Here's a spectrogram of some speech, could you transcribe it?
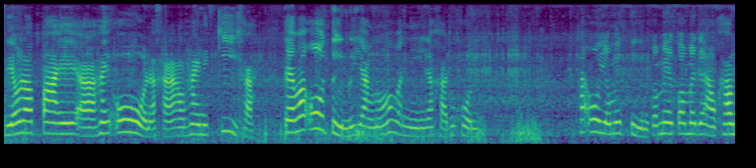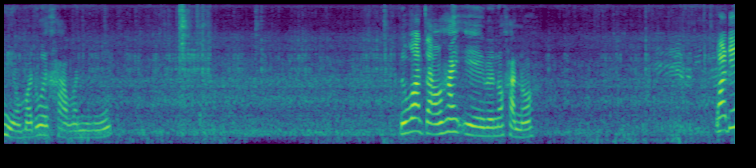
เดี๋ยวเราไปให้โอ้นะคะ เอาให้นิกกี้ค่ะ แต่ว่าโอ้ตื่นหรือยังเนาะวันนี้นะคะ ทุกคน ถ้าโอ้ยังไม่ตื่นก็แม่ก็ไม่ได้เอาข้าวเหนียวมาด้วยค่ะวันนี้ ห รือว่าจะเอาให้เองเลยเนาะค่ะเนาะสวัสดี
